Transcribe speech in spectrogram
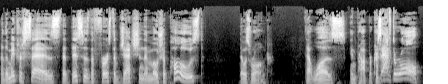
Now the Midrash says that this is the first objection that Moshe posed that was wrong that was improper. Because after all,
